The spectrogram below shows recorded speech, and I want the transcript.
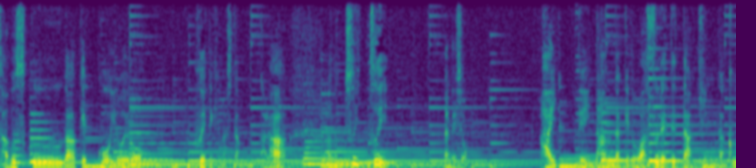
サブスクが結構いろいろ増えてきましたからあのついつい何でしょう入っていたんだけど忘れてた金額っ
